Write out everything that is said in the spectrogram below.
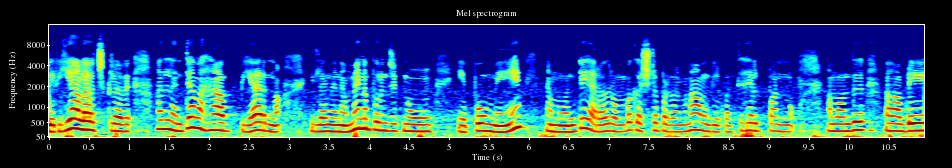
பெரிய ஆளாக வச்சுக்கிறாரு. அதில் வந்துட்டு அவன் ஹாப்பியாக இருந்தான். இதில் இந்த நம்ம என்ன புரிஞ்சுக்கணும்? எப்போவுமே நம்ம வந்துட்டு யாராவது ரொம்ப கஷ்டப்படுறாங்கன்னா அவங்களுக்கு வந்து ஹெல்ப் பண்ணணும். நம்ம வந்து அப்படியே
